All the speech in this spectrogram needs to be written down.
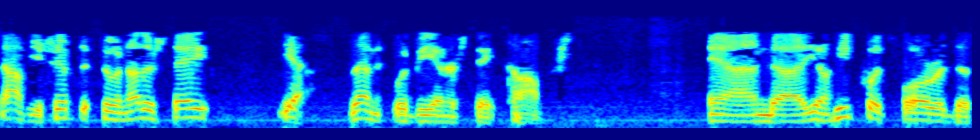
Now, if you shipped it to another state, yes, then it would be interstate commerce. And, uh, you know, he puts forward this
